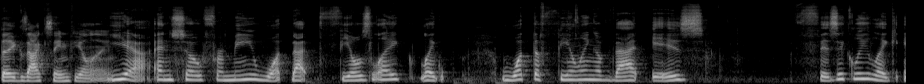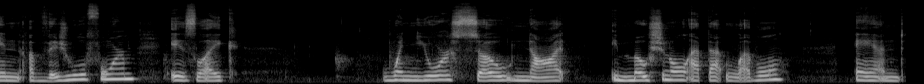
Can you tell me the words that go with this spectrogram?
the exact same feeling. Yeah, and so for me, what that feels like, like what the feeling of that is physically, like in a visual form, is like when you're so not emotional at that level and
